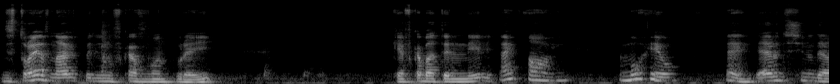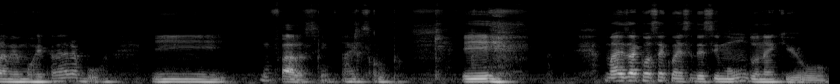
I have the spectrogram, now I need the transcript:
Destrói as naves pra ele não ficar voando por aí. Quer ficar batendo nele? Aí morre. Morreu. É, era o destino dela mesmo morrer, que ela era burra. E Não fala assim. Ai, desculpa. E mas a consequência desse mundo, né, que o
